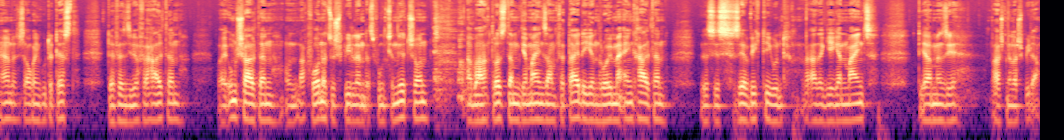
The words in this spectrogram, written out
Ja, das ist auch ein guter Test. Defensiver Verhalten, bei Umschalten und nach vorne zu spielen, das funktioniert schon. Aber trotzdem gemeinsam verteidigen, Räume eng halten. Das ist sehr wichtig und gerade gegen Mainz, die haben sie ein paar schneller Spieler.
